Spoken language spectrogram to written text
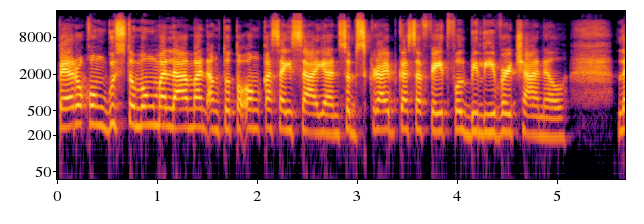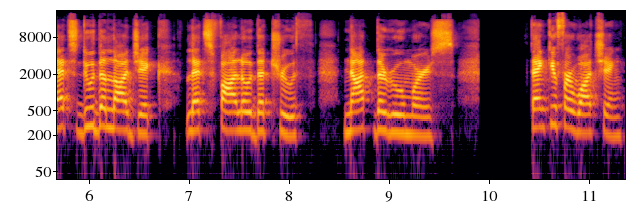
Pero kung gusto mong malaman ang totoong kasaysayan, subscribe ka sa Faithful Believer channel. Let's do the logic. Let's follow the truth, not the rumors. Thank you for watching.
